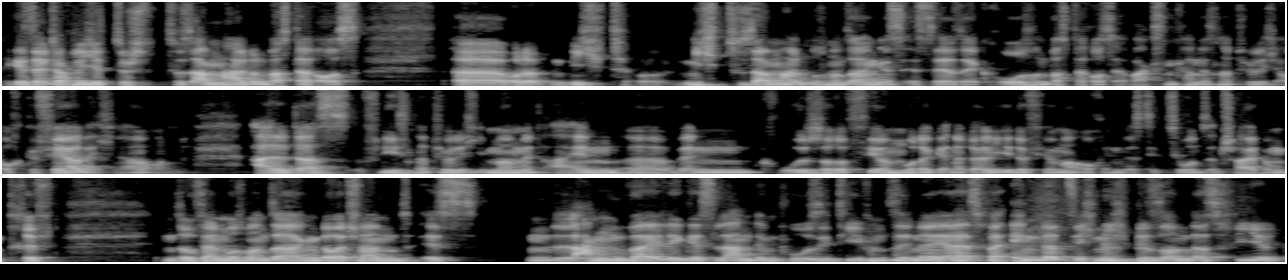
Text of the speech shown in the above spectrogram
der gesellschaftliche Zusammenhalt und was daraus äh, oder nicht, nicht Zusammenhalt, muss man sagen, ist, ist sehr, sehr groß und was daraus erwachsen kann, ist natürlich auch gefährlich. Ja? Und all das fließt natürlich immer mit ein, äh, wenn größere Firmen oder generell jede Firma auch Investitionsentscheidungen trifft. Insofern muss man sagen, Deutschland ist ein langweiliges Land im positiven Sinne. Ja, es verändert sich nicht besonders viel.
